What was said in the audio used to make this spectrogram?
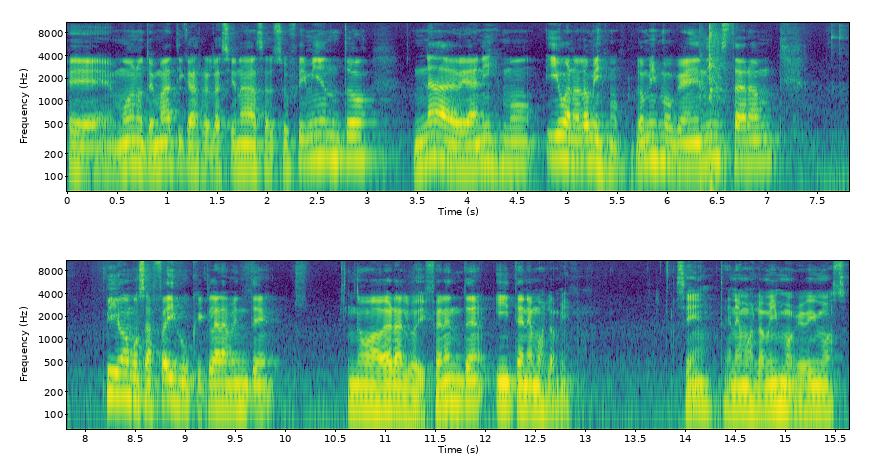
Eh, monotemáticas relacionadas al sufrimiento. Nada de veganismo. Y bueno, lo mismo. Lo mismo que en Instagram. Y vamos a Facebook, que claramente no va a haber algo diferente, y tenemos lo mismo. ¿Sí? Tenemos lo mismo que vimos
